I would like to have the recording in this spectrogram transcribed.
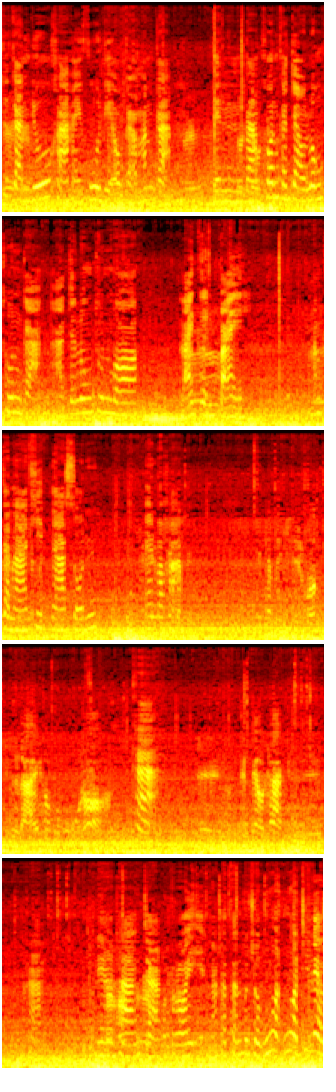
คือกันยุค่ะให้คู่เดียวกะมันกะ เป็นบางคนเขาเจ้าลงทุนกะ อาจจะลงทุนบอหลายเกินไป มันก็นาคิดนาสนแม่นบ่ค่ะที่จะไปซื้อรถซื้อหลายเขาโมโหเนาะค่ะเออเป็นแนวทางที่คือค่ะแนวทางจากร้อยเอ็ดนะคะ ท่านผู้ชมงวดงวดที่แล้ว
